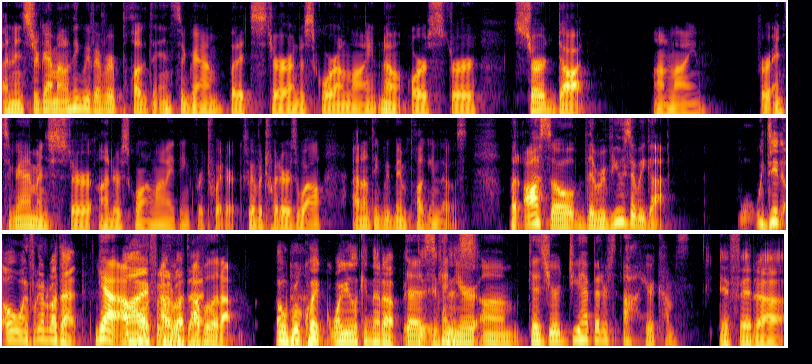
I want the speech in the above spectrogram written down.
an Instagram. I don't think we've ever plugged the Instagram, but it's stir underscore online. No, or stir stir dot online for Instagram and stir underscore online. I think for Twitter because we have a Twitter as well. I don't think we've been plugging those, but also the reviews that we got. we did. Oh, I forgot about that. Yeah, I'll, I forgot I'll, pull- about I'll pull it up. Oh, real quick, while you're looking that up, Does th- if can this- your um does your do you have better? Ah, here it comes. if it uh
